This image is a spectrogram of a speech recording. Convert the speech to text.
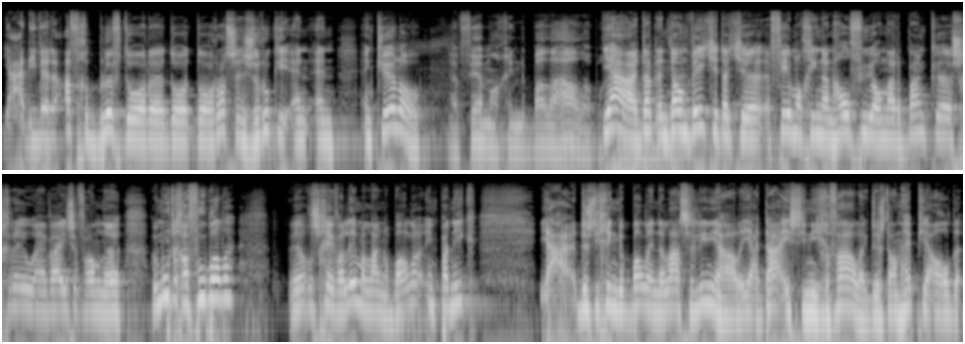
Ja, die werden afgebluft door, eh, door, door Rots en Zerouki en, en, en. Ja, Veerman ging de ballen halen op Ja, dat, en dan weet je dat je... Veerman ging na een half uur al naar de bank schreeuwen en wijzen van... we moeten gaan voetballen. Wel, Ze geven alleen maar lange ballen in paniek. Ja, dus die ging de ballen in de laatste linie halen. Ja, daar is hij niet gevaarlijk. Dus dan heb je al de,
